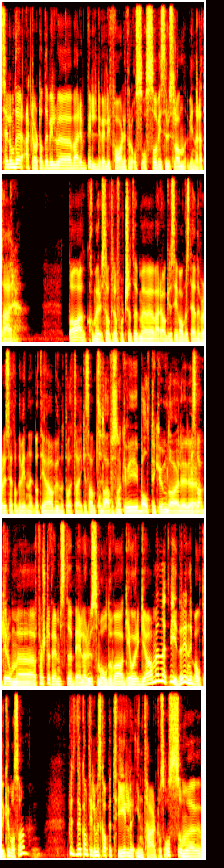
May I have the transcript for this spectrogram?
Selv om det er klart at det vil være veldig veldig farlig for oss også hvis Russland vinner dette her da kommer Russland til å fortsette med å være aggressiv andre steder. for de har sett at de, vinner, at de har vunnet på dette. ikke sant? Og Derfor snakker vi Baltikum, da? eller? Vi snakker om uh, først og fremst Belarus, Moldova, Georgia, men et videre inn i Baltikum også. Det kan til og med skape tvil internt hos oss om uh,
